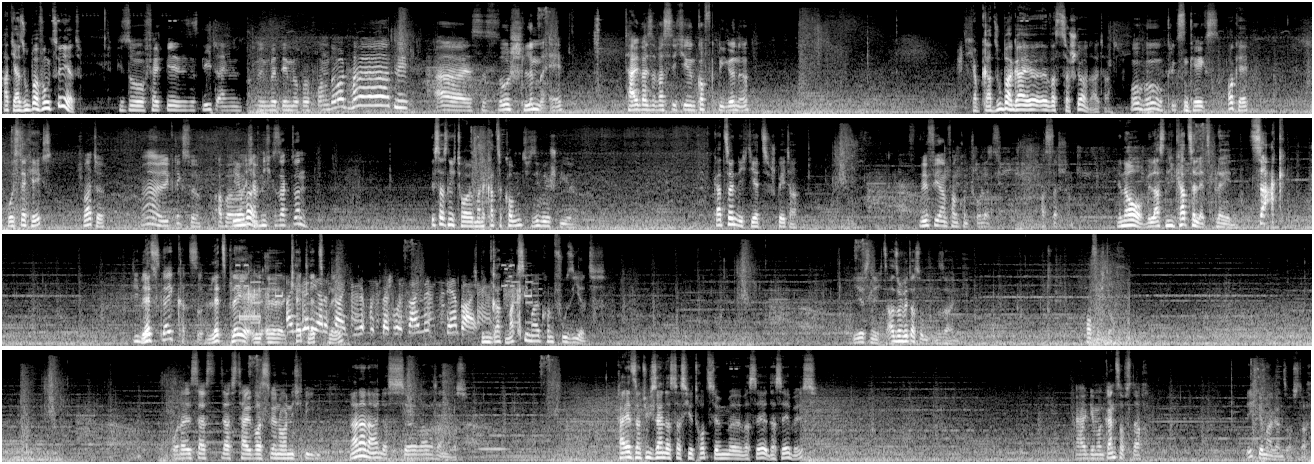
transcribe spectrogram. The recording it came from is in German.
Hat ja super funktioniert. Wieso fällt mir dieses Lied ein mit, mit dem Refrain Don't hurt me? Ah, es ist so schlimm, ey. Teilweise, was ich in den Kopf kriege, ne? Ich habe gerade super geil äh, was zerstört, Alter. Oho, kriegst einen Keks. Okay. Wo ist der Keks? Ich warte. Ah, die kriegst du. Aber Irgendwann. ich habe nicht gesagt wann. Ist das nicht toll? Meine Katze kommt, sie will spielen. Katze, nicht jetzt, später. Will viel Anfang Controllers. Was das schon? Genau, wir lassen die Katze Let's Playen. Zack! Die Let's- Let's Play Katze. Let's Play, äh, Cat Let's Play. Ich bin gerade maximal konfusiert. Hier ist nichts. Also wird das unten sein. Hoffe ich doch. Oder ist das das Teil, was wir noch nicht kriegen? Nein, nein, nein, das äh, war was anderes. Kann jetzt natürlich sein, dass das hier trotzdem äh, was sel dasselbe ist. Ja, gehen wir ganz aufs Dach. Ich gehe mal ganz aufs Dach.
